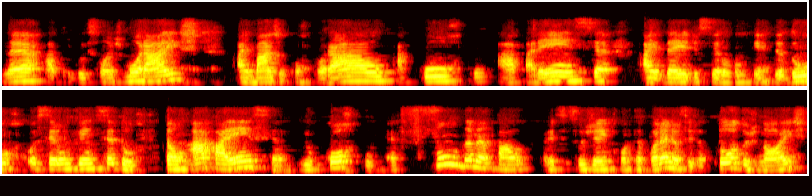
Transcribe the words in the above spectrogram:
né, atribuições morais, a imagem corporal, a corpo, a aparência, a ideia de ser um perdedor ou ser um vencedor. Então, a aparência e o corpo é fundamental para esse sujeito contemporâneo, ou seja, todos nós,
